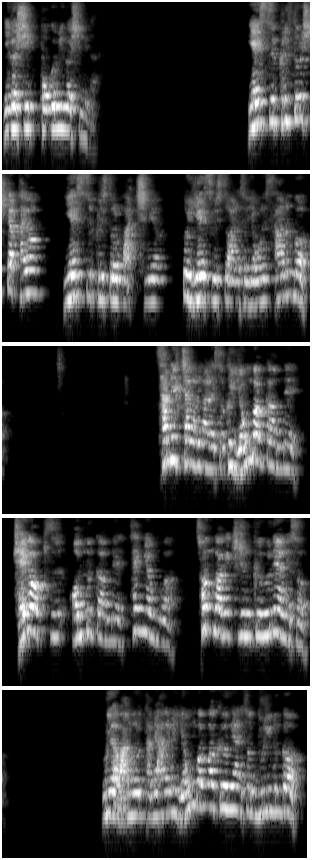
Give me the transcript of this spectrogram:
이것이 복음인 것입니다. 예수 그리스도를 시작하여 예수 그리스도를 마치며 또 예수 그리스도 안에서 영원히 사는 것. 삼일차 하나님 안에서 그 영광 가운데 죄가 없, 없는 가운데 생명과 선광의 기준 그 은혜 안에서 우리가 왕노릇하며 하나님의 영광과 그 은혜 안에서 누리는 것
